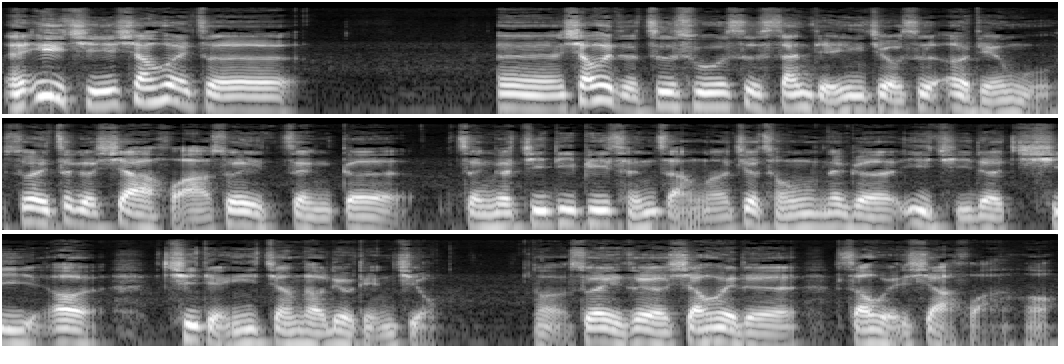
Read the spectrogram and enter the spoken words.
呃，预期消费者，呃，消费者支出是三点一九，是二点五，所以这个下滑，所以整个整个 GDP 成长呢，就从那个预期的七呃七点一降到六点九，啊，所以这个消费的稍微下滑哈、哦。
